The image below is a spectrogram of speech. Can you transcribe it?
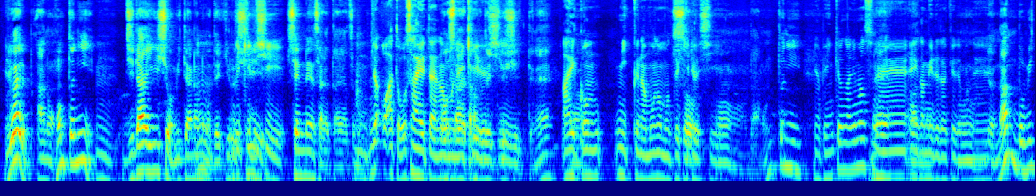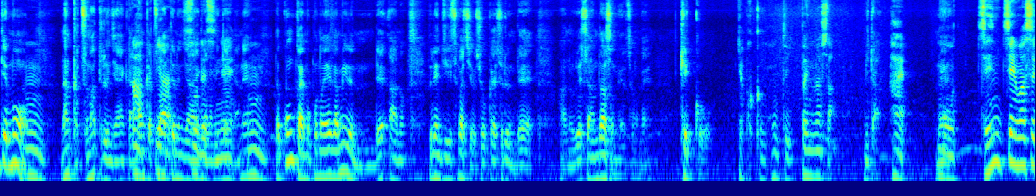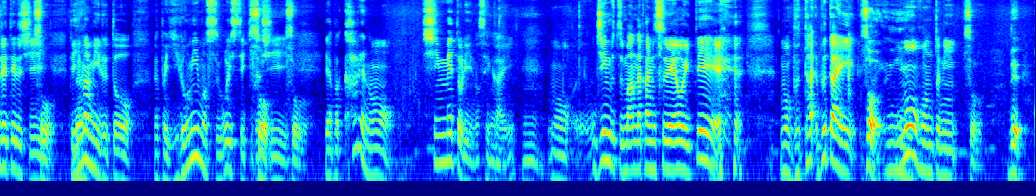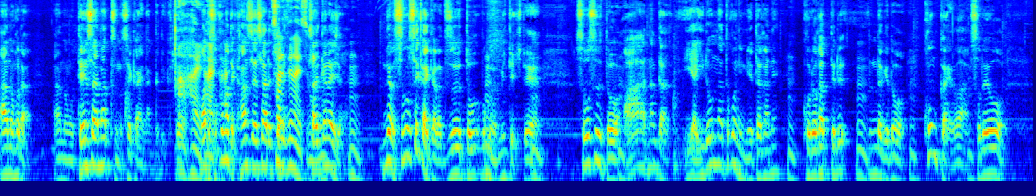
う。いわゆるあの本当にうん。時代衣装みたいなのもできるし,、うん。できるし。洗練されたやつも。であと抑えたのもできるし。しってね。アイコニックなものもできるし。そう。うん、だ本当にいや勉強になりますね。ね映画見るだけでもうん。ねで何度見ても、うんなんか詰まってるんじゃないかあなんか詰まってるんじゃないかなみたいなね。ね。うん。今回もこの映画見るんであのフレンチ・ディスパッチを紹介するんであのウェス・アンダーソンのやつをね結構いや僕も本当いっぱい見ました。見た？はい。ね。もう全然忘れてるしそう。でね。今見るとやっぱり色味もすごい素敵だしそう、やっぱ彼のシンメトリーの世界、うん、もう人物真ん中に据え置いて、もう舞台舞台そううん。もう本当にそうであのほらあの天才マックスの世界なんかでいくと、まだそこまで完成されてされてないですもんね。されてないじゃん、うん。でもその世界からずっと僕も見てきて、ん。そうすると、ああなんかいやいろんなところにネタがね、転がってるんだけど、今回はそれを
